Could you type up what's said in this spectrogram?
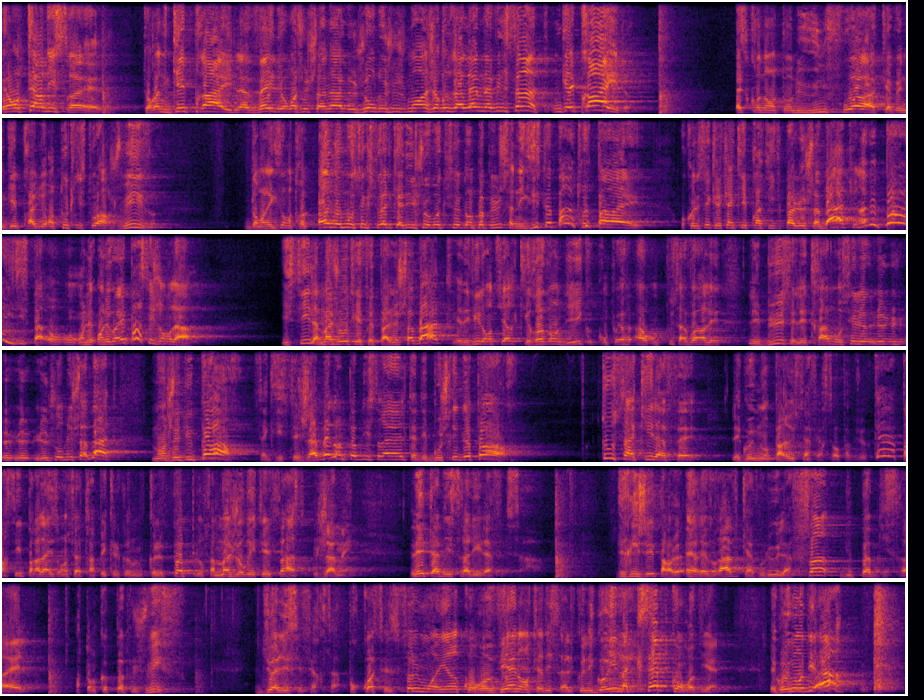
Et en terre d'Israël, tu auras une gay pride la veille de Rosh Hashanah, le jour de jugement à Jérusalem, la ville sainte. Une gay pride. Est-ce qu'on a entendu une fois qu'il y avait une gay pride durant toute l'histoire juive Dans l'exemple entre un homosexuel qui a dit je suis homosexuel dans le peuple juif, ça n'existait pas un truc pareil. On connaissait quelqu'un qui ne pratique pas le Shabbat, il n'y en avait pas, on ne les voyait pas ces gens-là. Ici, la majorité ne fait pas le Shabbat. Il y a des villes entières qui revendiquent qu'on on puisse avoir les, bus et les trams aussi le, jour du Shabbat. Manger du porc, ça n'existait jamais dans le peuple d'Israël. Tu as des boucheries de porc. Tout ça, qui l'a fait? Les goïms n'ont pas réussi à faire ça au peuple juif. Par-ci, par-là, ils ont réussi à attraper quelqu'un. Que le peuple, dans sa majorité, fasse, jamais. L'État d'Israël, il a fait ça. Dirigé par le Rav qui a voulu la fin du peuple d'Israël en tant que peuple juif. Dieu a laissé faire ça. Pourquoi? C'est le seul moyen qu'on revienne en terre d'Israël, que les goïms acceptent qu'on revienne. Les goïms ont dit Ah,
